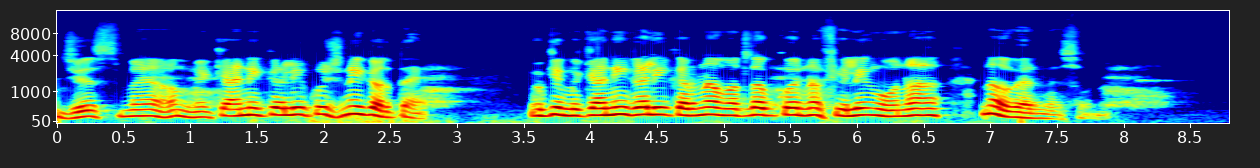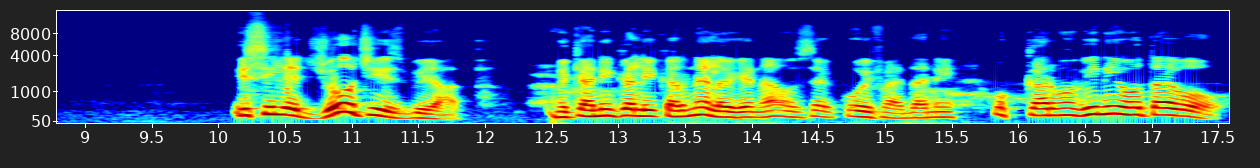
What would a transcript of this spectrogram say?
जिसमें हम मैकेनिकली कुछ नहीं करते हैं। क्योंकि मैकेनिकली करना मतलब कोई ना फीलिंग होना, ना अवेयरनेस होना। इसीलिए जो चीज़ भी आप मैकेनिकली करने लगे ना उससे कोई फ़ायदा नहीं। वो कर्म भी नहीं होता है वो।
